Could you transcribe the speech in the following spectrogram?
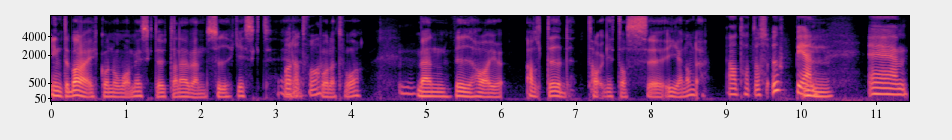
Inte bara ekonomiskt utan även psykiskt. Båda eh, två. Båda två. mm. Men vi har ju alltid tagit oss eh, igenom det. har tagit oss upp igen. Mm. Eh,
